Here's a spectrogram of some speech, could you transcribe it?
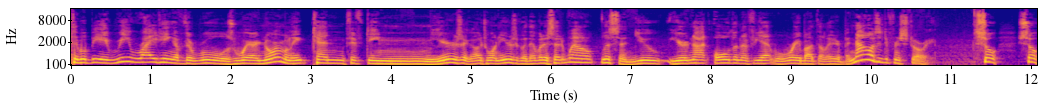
There will be a rewriting of the rules where normally 10, 15 years ago, 20 years ago, they would have said, well, listen, you, you're not old enough yet. We'll worry about that later. But now it's a different story. So, so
